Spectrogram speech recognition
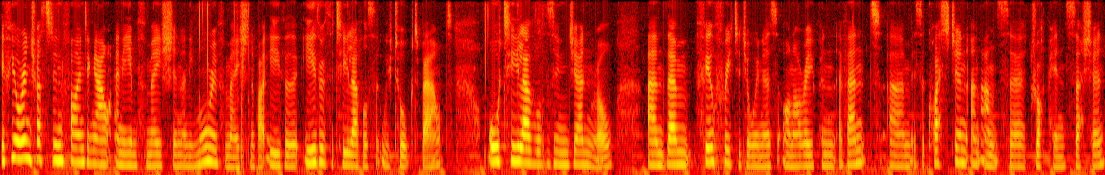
If you're interested in finding out any information, any more information about either, either of the T-levels that we've talked about or T-levels in general, um, then feel free to join us on our open event. Um, it's a question and answer drop-in session,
